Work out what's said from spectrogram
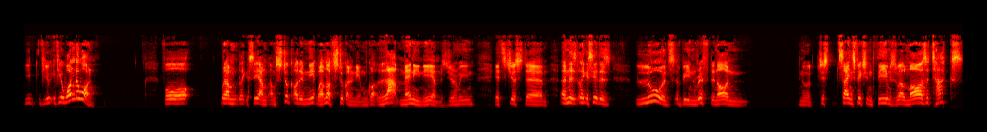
You, if you if you wonder one for. Well, I'm like I say, I'm I'm stuck on a name. Well, I'm not stuck on a name. We've got that many names. Do you know what I mean? It's just um, and there's like I say, there's loads have been riffing on, you know, just science fiction themes as well. Mars attacks.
